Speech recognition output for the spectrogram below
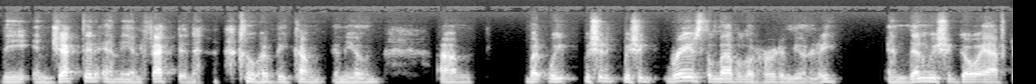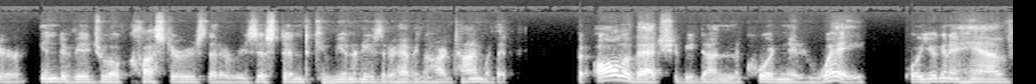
the injected and the infected who have become immune um, but we, we should we should raise the level of herd immunity, and then we should go after individual clusters that are resistant, communities that are having a hard time with it. But all of that should be done in a coordinated way, or you're going to have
